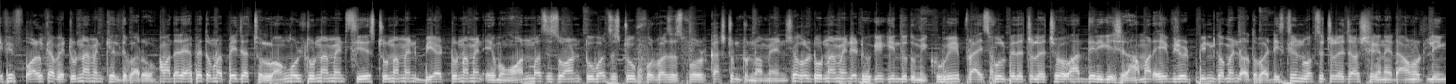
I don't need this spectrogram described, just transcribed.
এফ এফ ওয়ার্ল্ড কাপে টুর্নামেন্ট খেলতে পারো। আমাদের অ্যাপে তোমরা পেয়ে যাচ্ছ lone wolf tournament CS tournament BR tournament এবং one versus one two versus two four versus four custom tournament সকল টুর্নামেন্টে ঢুকে কিন্তু তুমি খুবই প্রাইস ফুল পেতে চলেছো। আর দেরি গেছে আমার এই ভিডিওর পিন কমেন্ট অথবা ডিসক্রিপশন বক্সে চলে যাও। সেখানে ডাউনলোড লিঙ্ক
